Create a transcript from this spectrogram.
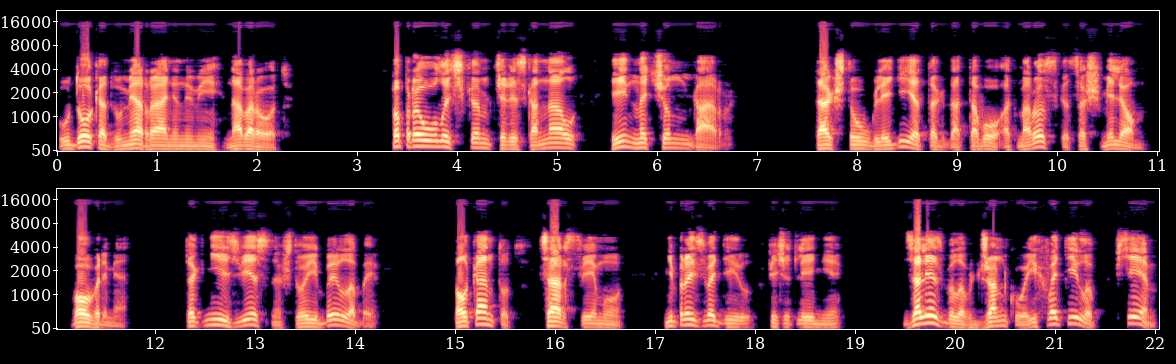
у Дока двумя ранеными, наоборот. По проулочкам, через канал и на Чонгар. Так что угляди я тогда того отморозка со шмелем вовремя, так неизвестно, что и было бы. Полкан тут, царствие ему, не производил впечатления. Залез было в Джанко и хватило всем.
